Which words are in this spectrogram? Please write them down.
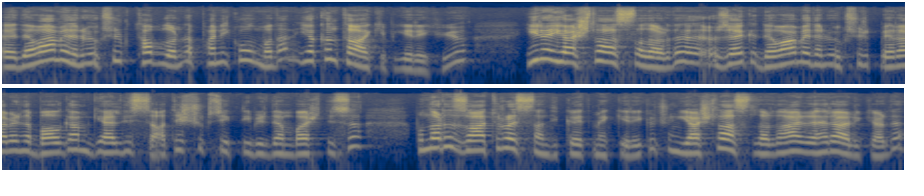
Ee, devam eden öksürük tablolarında panik olmadan yakın takip gerekiyor. Yine yaşlı hastalarda özellikle devam eden öksürük beraberinde balgam geldiyse, ateş yüksekliği birden başlıysa bunlarda zatürre açısından dikkat etmek gerekiyor. Çünkü yaşlı hastalarda her, her halükarda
